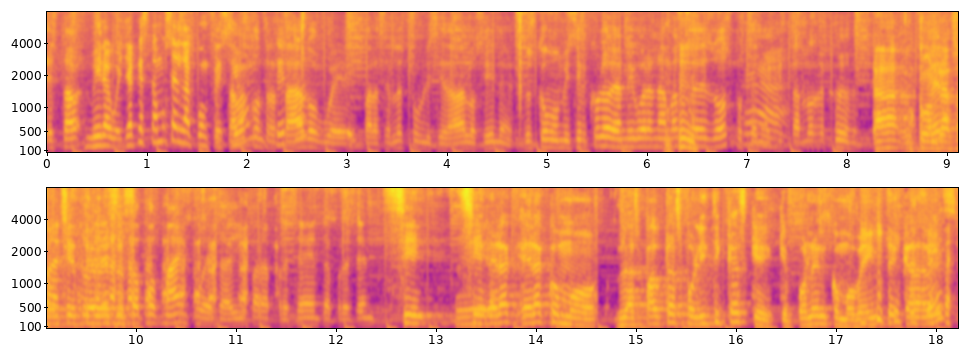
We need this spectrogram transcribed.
estaba, Mira, güey, ya que estamos en la confesión. estaba contratado, güey, para hacerles publicidad a los cines. Entonces, como mi círculo de amigos era nada más ustedes dos, pues tenía que estarlo. Ah, con era razón, siete veces. top of mind, pues ahí para presente, presente. Sí, sí, era, era como las pautas políticas que, que ponen como 20 cada vez,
